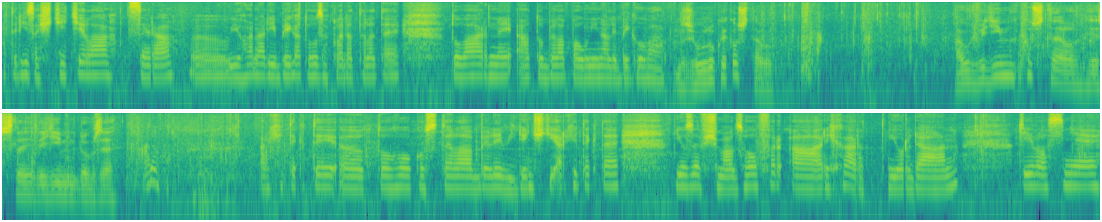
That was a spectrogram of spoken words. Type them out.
který zaštítila dcera eh, Johana Líbiga, toho zakladatele té továrny a to byla Paulína Libigová. Vzhůru ke kostelu. A už vidím kostel, jestli vidím dobře. Ano. Architekty eh, toho kostela byli vídeňští architekté Josef Schmalzhofer a Richard Jordán ti vlastně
